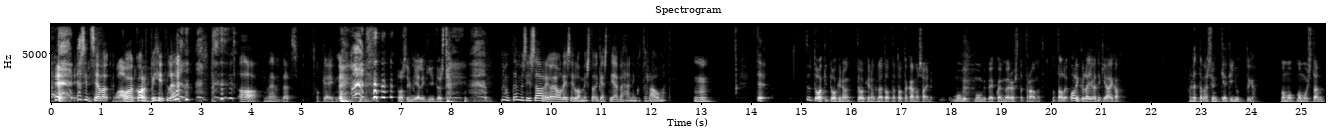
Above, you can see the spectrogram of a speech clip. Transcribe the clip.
ja sitten siellä on Wow. korppi Hitler. Ah, that's okei. Okay. Tosi mielenkiintoista. no, mutta tämmöisiä sarjoja oli silloin, mistä oikeasti jäi vähän niin kuin traumat. Mm. Sitten, tu- tuokin, tuokin, on, tuokin on kyllä totta. Totta kai mä sain muumi, muumipeikkojen möröstä traumat. Mutta oli, oli kyllä joitakin aika yllättävän synkkiäkin juttuja. Mä, mu- mä muistan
